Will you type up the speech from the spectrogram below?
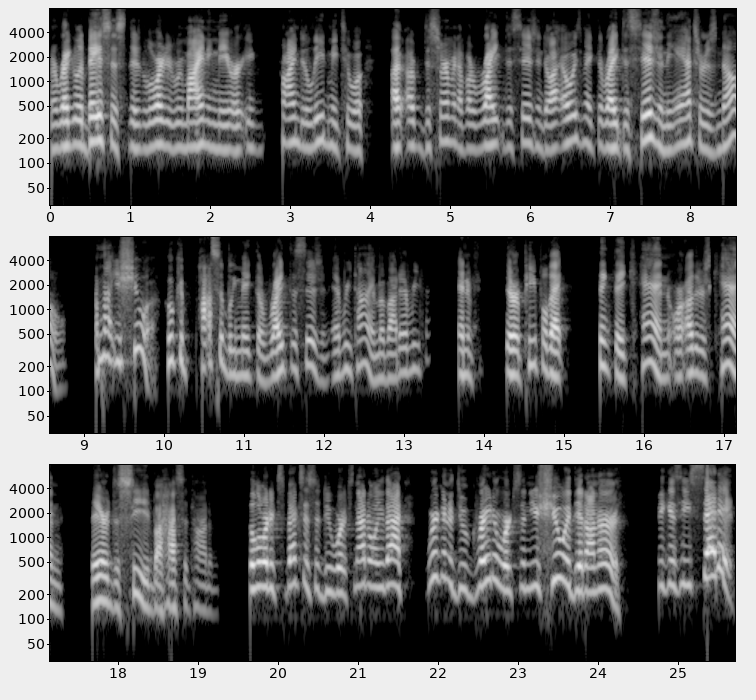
On a regular basis, the Lord is reminding me or trying to lead me to a, a, a discernment of a right decision. Do I always make the right decision? The answer is no. I'm not Yeshua. Who could possibly make the right decision every time about everything? And if there are people that think they can or others can, they are deceived by Hasatanim. The Lord expects us to do works. Not only that, we're going to do greater works than Yeshua did on earth because he said it.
